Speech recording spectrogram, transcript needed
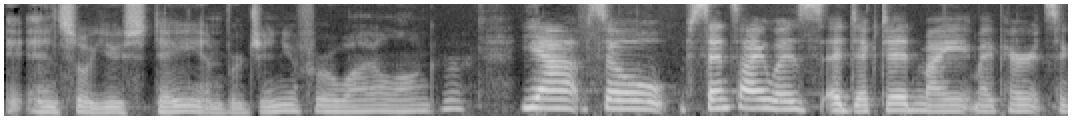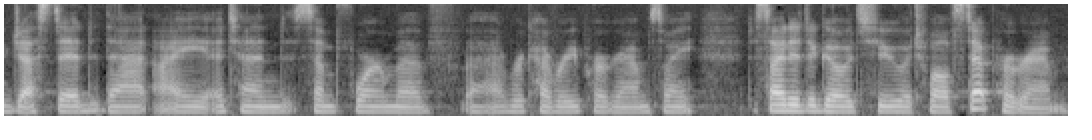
and so you stay in Virginia for a while longer. Yeah, so since I was addicted, my, my parents suggested that I attend some form of uh, recovery program. So I decided to go to a 12 step program.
